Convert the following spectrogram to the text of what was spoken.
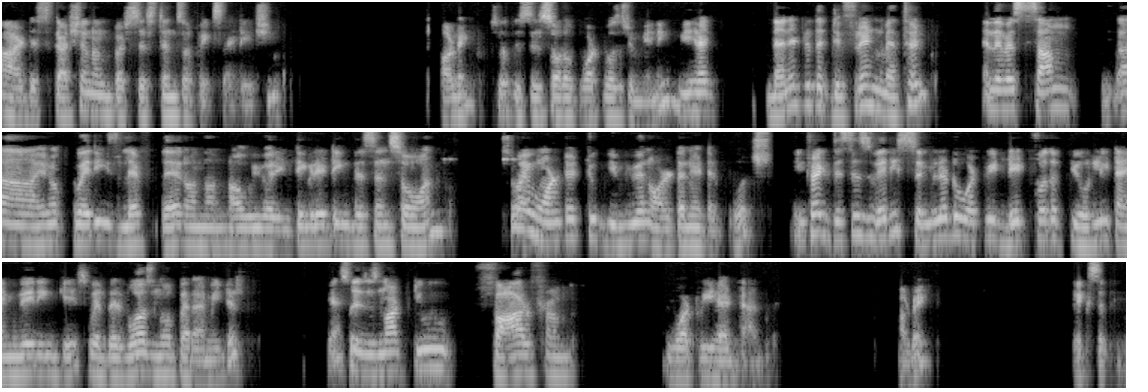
our discussion on persistence of excitation. All right, so this is sort of what was remaining. We had done it with a different method, and there was some uh, you know queries left there on, on how we were integrating this and so on. So I wanted to give you an alternate approach. In fact, this is very similar to what we did for the purely time varying case where there was no parameter. Yeah, so it is not too far from what we had done. All right. Excellent.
